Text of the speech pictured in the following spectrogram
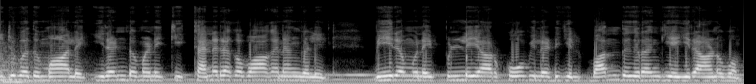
இருபது மாலை இரண்டு மணிக்கு கனரக வாகனங்களில் வீரமுனை பிள்ளையார் கோவிலடியில் வந்து இறங்கிய இராணுவம்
